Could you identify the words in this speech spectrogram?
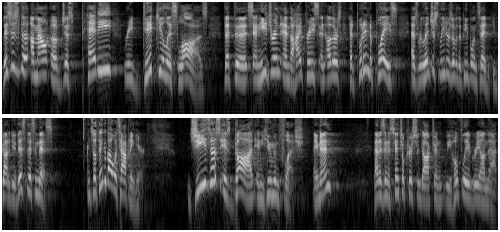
This is the amount of just petty, ridiculous laws that the Sanhedrin and the high priests and others had put into place as religious leaders over the people and said, you've got to do this, this, and this. And so think about what's happening here. Jesus is God in human flesh. Amen? That is an essential Christian doctrine. We hopefully agree on that.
